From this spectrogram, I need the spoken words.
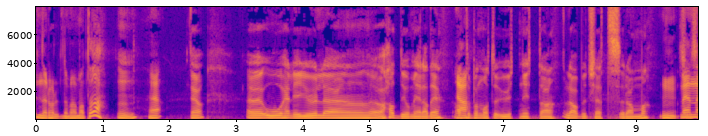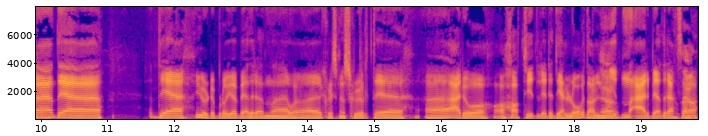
underholdende, på en måte. da. Mm. Ja. Ja. Eh, o hellige jul eh, hadde jo mer av det. At Ja. det på en måte utnytta lavbudsjettsramma. Mm. Men eh, det det juleblod gjør bedre enn Christmas Cruelty, er jo å ha tydeligere dialog. da Ja. Lyden er bedre. Så Ja.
